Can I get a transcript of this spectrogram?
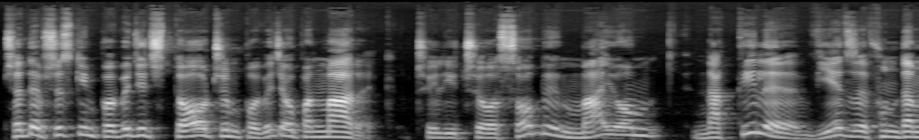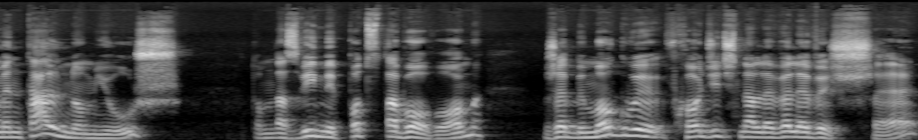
przede wszystkim powiedzieć to, o czym powiedział pan Marek, czyli czy osoby mają na tyle wiedzę fundamentalną już, tą nazwijmy podstawową, żeby mogły wchodzić na levele wyższe,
